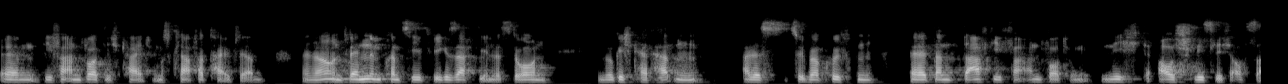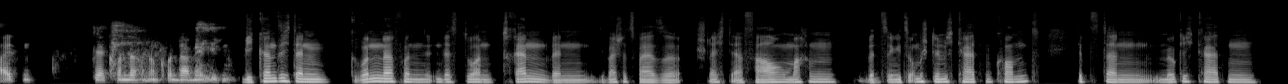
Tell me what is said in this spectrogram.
Ähm, die Verantwortlichkeit muss klar verteilt werden. Ja, und wenn im Prinzip, wie gesagt, die Investoren die Möglichkeit hatten, alles zu überprüfen, äh, dann darf die Verantwortung nicht ausschließlich auf Seiten der Gründerinnen und Gründer mehr liegen. Wie können sich denn Gründer von Investoren trennen, wenn sie beispielsweise schlechte Erfahrungen machen, wenn es irgendwie zu Umstimmigkeiten kommt? Gibt es dann Möglichkeiten,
